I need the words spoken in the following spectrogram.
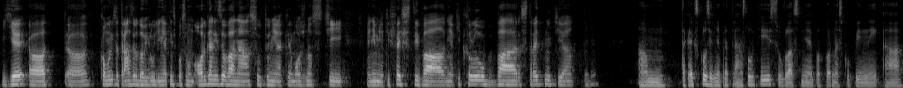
Je uh, uh, komunita transrodových ľudí nejakým spôsobom organizovaná? Sú tu nejaké možnosti, ja neviem, nejaký festival, nejaký klub, bar, stretnutia? Uh-huh. Um, tak exkluzívne pre trans ľudí sú vlastne podporné skupiny a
